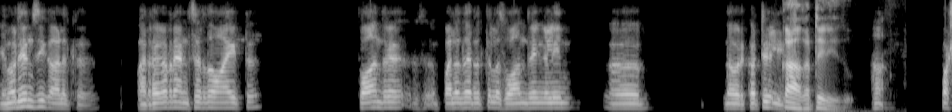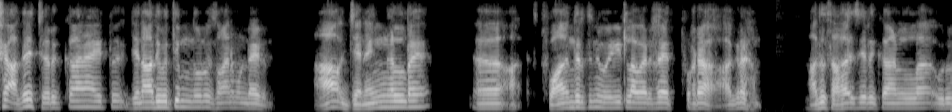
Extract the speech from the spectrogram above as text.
എമർജൻസി കാലത്ത് ഭരണഘടന അനുസൃതമായിട്ട് സ്വാതന്ത്ര്യ പലതരത്തിലുള്ള സ്വാതന്ത്ര്യങ്ങളെയും എന്താ പറയുക ആ കട്ട് ചെയ്തു. പക്ഷെ അതിനെ ചെറുക്കാനായിട്ട് ജനാധിപത്യം എന്ന് പറയുന്ന സാധനം ഉണ്ടായിരുന്നു. ആ ജനങ്ങളുടെ സ്വാതന്ത്ര്യത്തിന് വേണ്ടിയിട്ടുള്ള അവരുടെ ത്വര ആഗ്രഹം അത് സാധിച്ചെടുക്കാനുള്ള ഒരു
